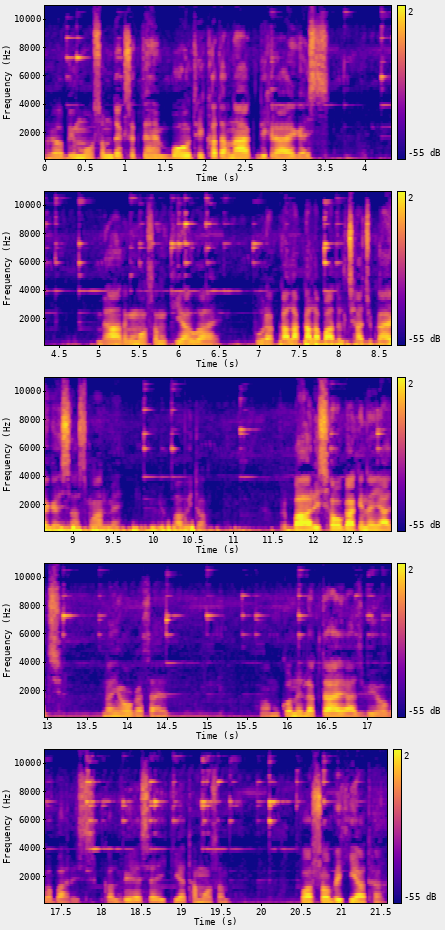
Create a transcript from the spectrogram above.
और अभी मौसम देख सकते हैं, बहुत ही खतरनाक दिख रहा है गैस भयानक मौसम किया हुआ है। पूरा काला काला बादल छा चुका है गैस आसमान में, अभी तो। और बारिश होगा कि नहीं आज? नहीं होगा शायद। हमको नहीं लगता है आज भी होगा बारिश। कल भी ऐसा ही किया था मौसम। परसों भी किया था।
